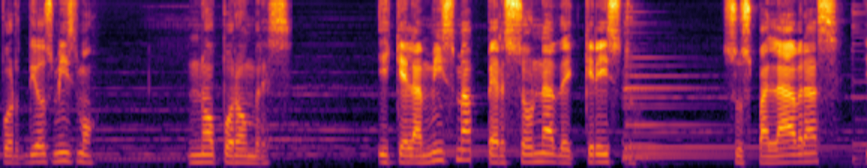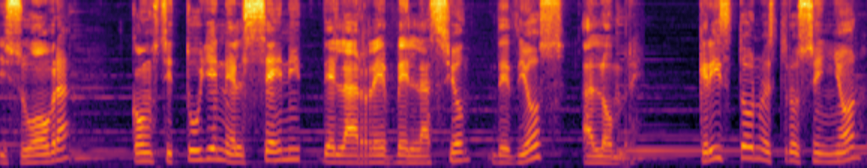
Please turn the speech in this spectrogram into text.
por Dios mismo, no por hombres, y que la misma persona de Cristo, sus palabras y su obra constituyen el cenit de la revelación de Dios al hombre. Cristo nuestro Señor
